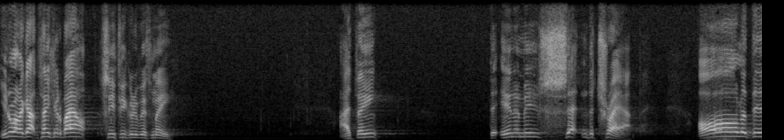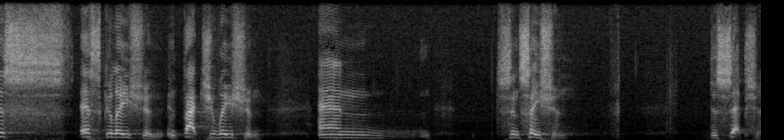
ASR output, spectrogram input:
You know what I got thinking about? See if you agree with me. I think the enemy's setting the trap. All of this escalation, infatuation, and sensation, deception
